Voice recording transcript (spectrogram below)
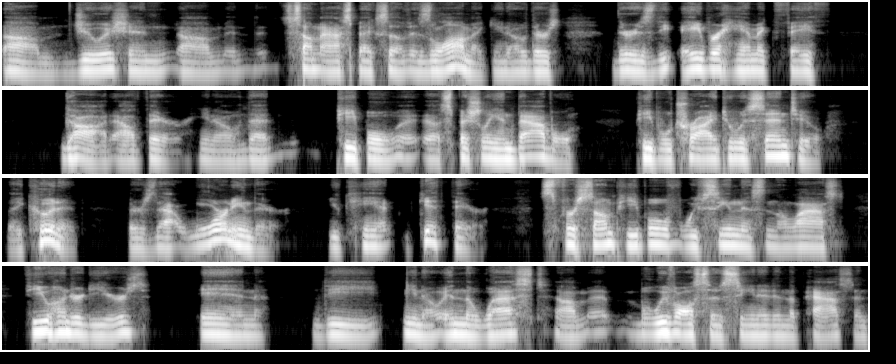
um, Jewish and um, some aspects of Islamic. You know, there's there is the Abrahamic faith God out there, you know, that people, especially in Babel, people tried to ascend to. They couldn't. There's that warning there. You can't get there. For some people, we've seen this in the last few hundred years in the, you know, in the West, um, eh, but we've also seen it in the past and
